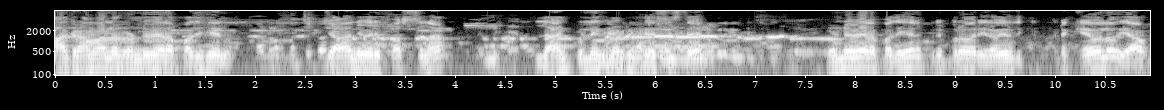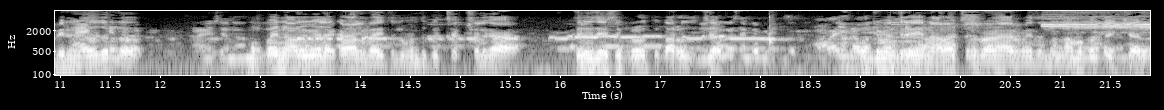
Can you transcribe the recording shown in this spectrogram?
ఆ గ్రామాల్లో రెండు వేల పదిహేను జనవరి ఫస్ట్న ల్యాండ్ పుల్లింగ్ నోటిఫికేషన్ ఇస్తే రెండు వేల పదిహేను ఫిబ్రవరి ఇరవై ఎనిమిది అంటే కేవలం యాభై ఎనిమిది రోజుల్లో ముప్పై నాలుగు వేల ఎకరాల రైతులు ముందుకు వచ్చి తెలుగుదేశం ప్రభుత్వం ఆ రోజు ఇచ్చారు. ముఖ్యమంత్రి నారా చంద్రబాబు నాయుడు మీద ఉన్న నమ్మకంతో ఇచ్చారు.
